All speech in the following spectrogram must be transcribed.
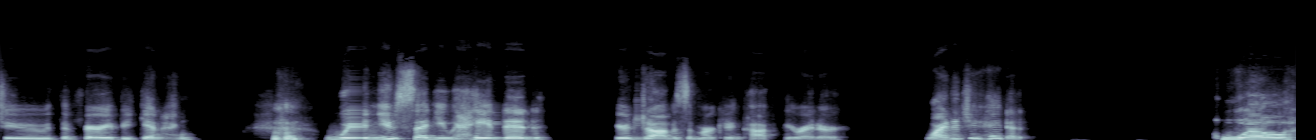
to the very beginning. Mm-hmm. When you said you hated your job as a marketing copywriter, why did you hate it? Well,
